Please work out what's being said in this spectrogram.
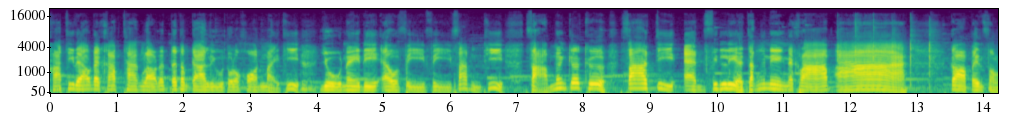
พาร์ทที่แล้วนะครับ ทางเราได้ไดทำการรีวิวตัวละครใหม่ที่อยู่ใน DLC ซีซั่นที่ 3 นั่นก็คือซาจิแอนฟิเลียจังนั่นเองนะครับ อ่า ก็เป็นสอง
